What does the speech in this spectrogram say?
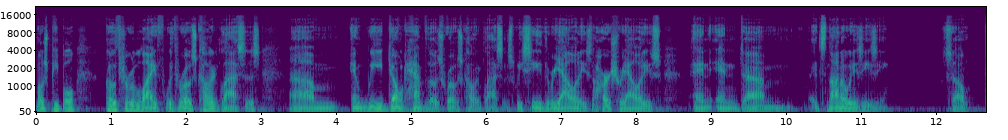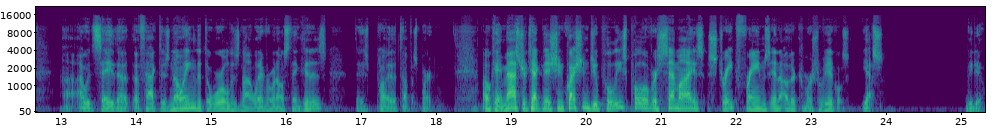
Most people go through life with rose colored glasses, um, and we don't have those rose colored glasses. We see the realities, the harsh realities, and, and um, it's not always easy. So uh, I would say that the fact is knowing that the world is not what everyone else thinks it is is probably the toughest part. Okay, master technician question Do police pull over semis, straight frames, and other commercial vehicles? Yes, we do.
